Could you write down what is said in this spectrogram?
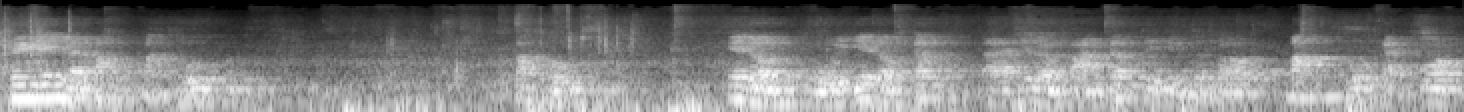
Thứ nhất là bắt bắt buộc. Bắt buộc. Giai đoạn cuối giai đoạn cấp à, giai đoạn bán cấp thì chúng ta có bắt buộc cảnh quan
